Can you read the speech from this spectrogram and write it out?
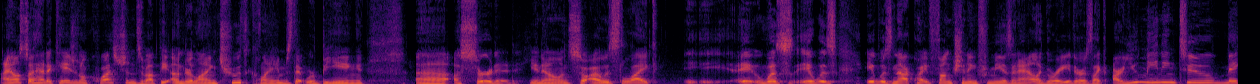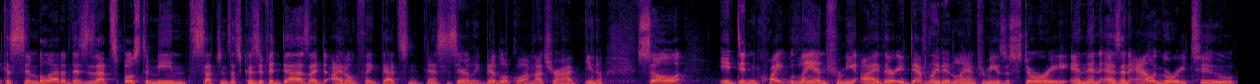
I also had occasional questions about the underlying truth claims that were being uh, asserted, you know, and so I was like, it was it was it was not quite functioning for me as an allegory either. It's like, are you meaning to make a symbol out of this? Is that supposed to mean such and such? Because if it does, I, I don't think that's necessarily biblical. I'm not sure I you know. So it didn't quite land for me either. It definitely didn't land for me as a story. And then as an allegory, too,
